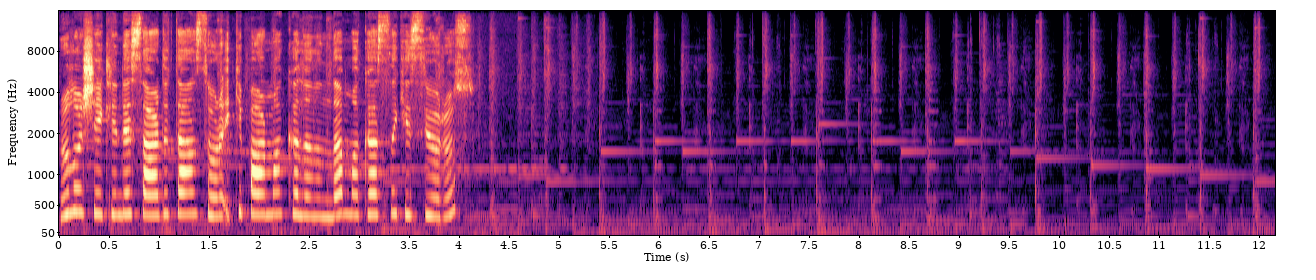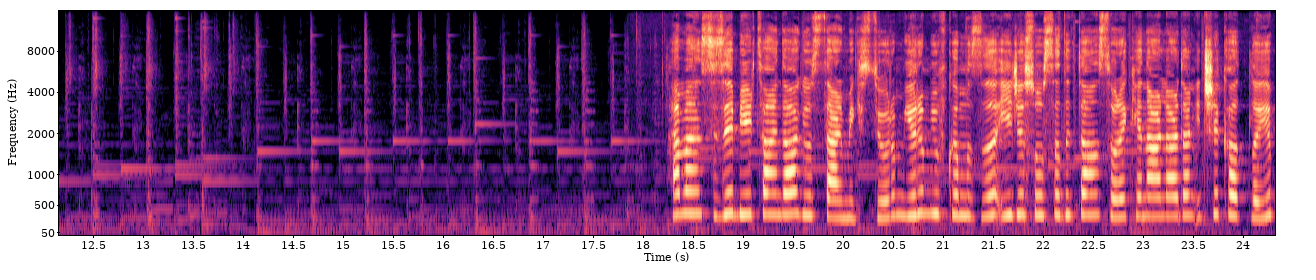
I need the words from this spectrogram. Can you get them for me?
Rulo şeklinde sardıktan sonra iki parmak kalınlığında makasla kesiyoruz. Hemen size bir tane daha göstermek istiyorum. Yarım yufkamızı iyice sosladıktan sonra kenarlardan içe katlayıp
